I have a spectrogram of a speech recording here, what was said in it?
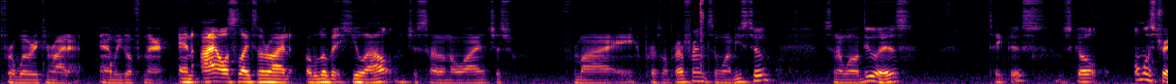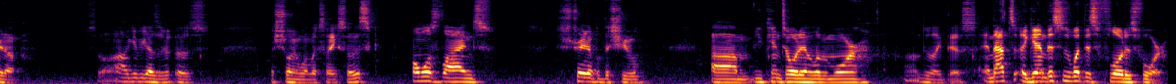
for where we can ride at and we go from there. And i also like to ride a little bit heel out just i don't know why just for my personal preference and what i'm used to. So now what i'll do is take this just go almost straight up. So i'll give you guys a, a, a showing what it looks like. So this almost lines straight up with the shoe. Um, you can toe it in a little bit more i'll do like this and that's again this is what this float is for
